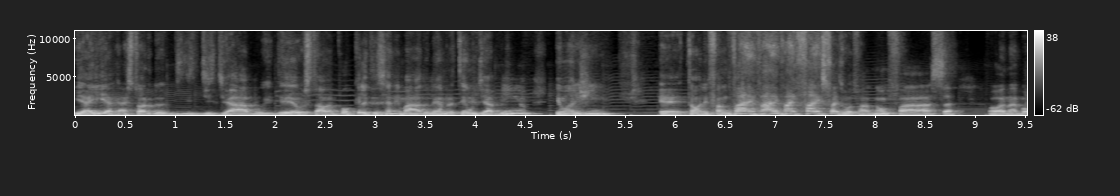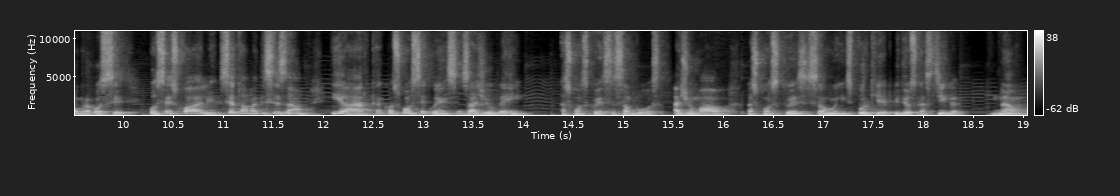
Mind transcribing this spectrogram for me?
E aí, a, história do, de, de, diabo e Deus tal, é um pouco desanimado, lembra? Tem um diabinho e um anjinho. É, estão ali falando, vai, vai, vai, faz, faz. O outro fala, não faça, ó, não é bom para você. Você escolhe, você toma a decisão e arca com as consequências. Agiu bem? As consequências são boas. Agiu mal? As consequências são ruins. Por quê? Porque Deus castiga? Não.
